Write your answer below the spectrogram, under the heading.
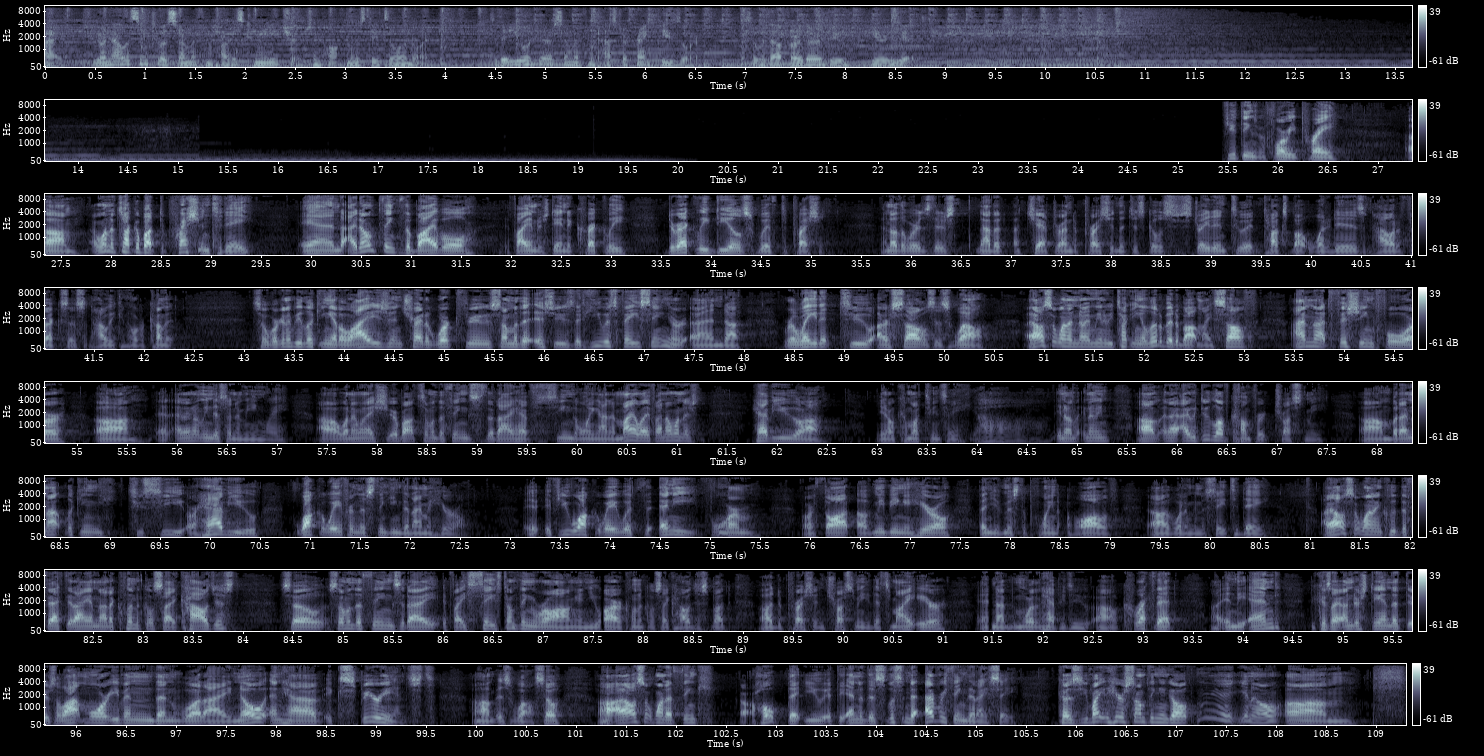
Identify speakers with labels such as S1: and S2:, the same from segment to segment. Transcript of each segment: S1: Hi, you are now listening to a sermon from Harvest Community Church in Hoffman Estates, Illinois. Today you will hear a sermon from Pastor Frank Piszczor. So without further ado, here he is.
S2: A few things before we pray. Um, I want to talk about depression today, and I don't think the Bible, if I understand it correctly, directly deals with depression. In other words, there's not a, a, chapter on depression that just goes straight into it and talks about what it is and how it affects us and how we can overcome it. So we're going to be looking at Elijah and try to work through some of the issues that he was facing or, and uh, relate it to ourselves as well. I also want to know, I'm going to be talking a little bit about myself. I'm not fishing for um, and, and, I don't mean this in a mean way. Uh, when, I, when I share about some of the things that I have seen going on in my life, I don't want to have you, uh, you know, come up to me and say, oh, you know, what I mean? Um, and I, I do love comfort, trust me. Um, but I'm not looking to see or have you walk away from this thinking that I'm a hero. If you walk away with any form or thought of me being a hero, then you've missed the point of all of uh, what I'm going to say today. I also want to include the fact that I am not a clinical psychologist. So some of the things that I, if I say something wrong, and you are a clinical psychologist about uh, depression, trust me, that's my ear, and I'd be more than happy to uh, correct that uh, in the end because I understand that there's a lot more even than what I know and have experienced um, as well. So uh, I also want to think, uh, hope that you at the end of this listen to everything that I say because you might hear something and go, eh, you know. Um,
